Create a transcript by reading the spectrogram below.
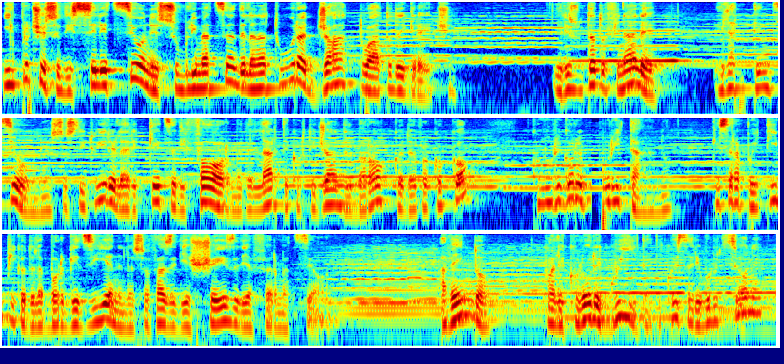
il processo di selezione e sublimazione della natura già attuato dai greci. Il risultato finale è l'attenzione a sostituire la ricchezza di forme dell'arte cortigiana del barocco e del rococò con un rigore puritano che sarà poi tipico della borghesia nella sua fase di ascesa e di affermazione avendo quale colore guida di questa rivoluzione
